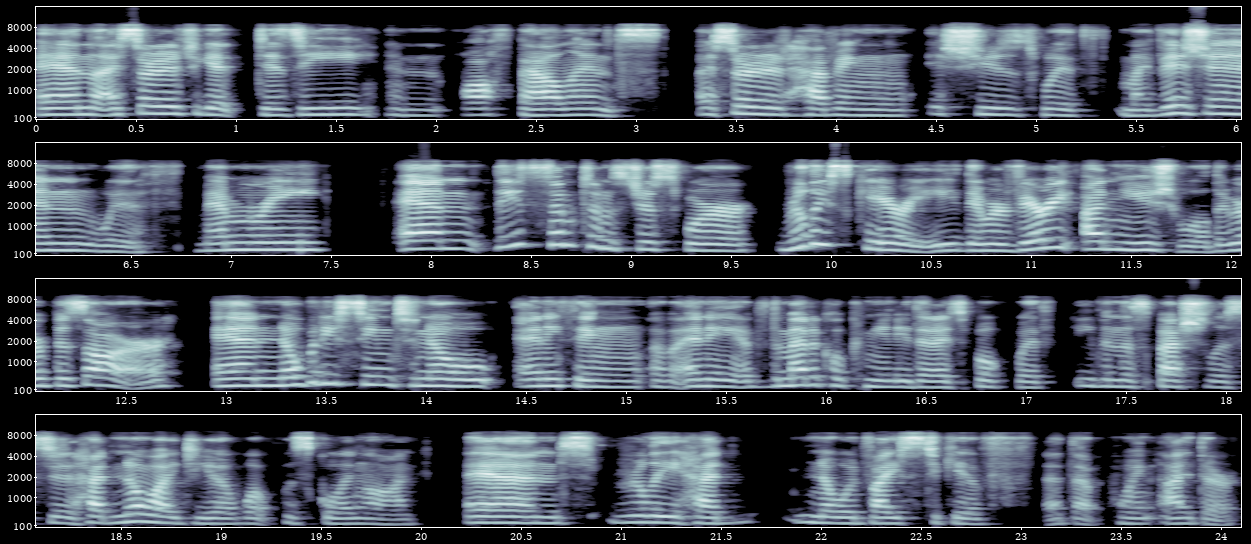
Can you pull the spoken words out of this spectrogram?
And I started to get dizzy and off balance. I started having issues with my vision, with memory. And these symptoms just were really scary. They were very unusual. They were bizarre. And nobody seemed to know anything of any of the medical community that I spoke with. Even the specialists had no idea what was going on and really had no advice to give at that point either.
